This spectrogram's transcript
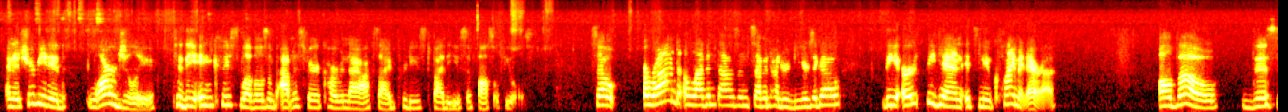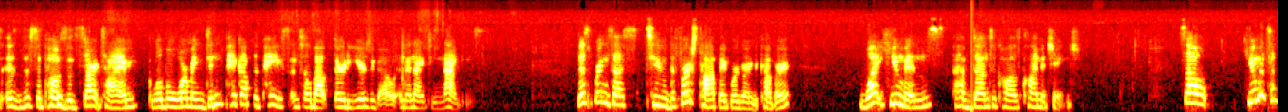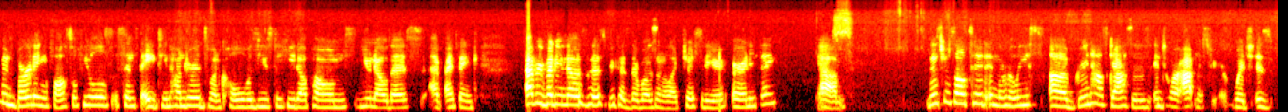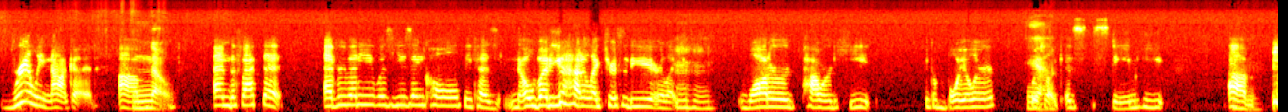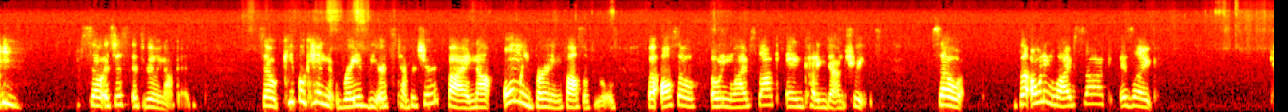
and attributed largely to the increased levels of atmospheric carbon dioxide produced by the use of fossil fuels. So, around 11,700 years ago, the Earth began its new climate era. Although this is the supposed start time, global warming didn't pick up the pace until about 30 years ago in the 1990s. This brings us to the first topic we're going to cover what humans have done to cause climate change. So, humans have been burning fossil fuels since the 1800s when coal was used to heat up homes. You know this. I, I think everybody knows this because there wasn't electricity or anything. Yes. Um, this resulted in the release of greenhouse gases into our atmosphere, which is really not good. Um, no. And the fact that everybody was using coal because nobody had electricity or like mm-hmm. water powered heat, like a boiler, which yeah. like is steam heat. Um, mm-hmm. so it's just it's really not good. So people can raise the Earth's temperature by not only burning fossil fuels, but also owning livestock and cutting down trees. So the owning livestock is like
